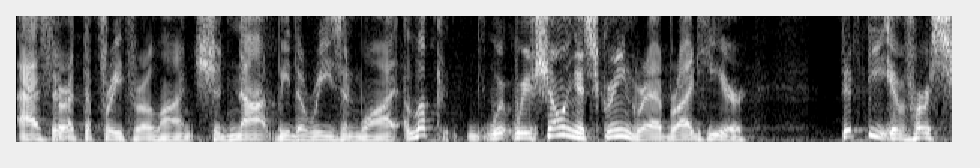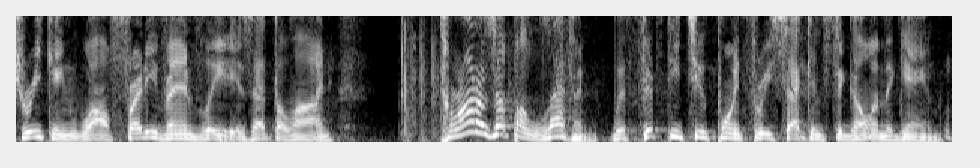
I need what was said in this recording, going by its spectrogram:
as they're at the free throw line should not be the reason why. Look, we're showing a screen grab right here. 50 of her shrieking while Freddie VanVleet is at the line. Toronto's up 11 with 52.3 seconds to go in the game.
